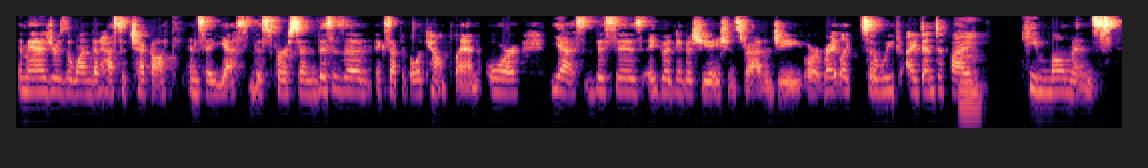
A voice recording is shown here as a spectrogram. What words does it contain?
The manager is the one that has to check off and say, yes, this person, this is an acceptable account plan, or yes, this is a good negotiation strategy, or right? Like, so we've identified mm. key moments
